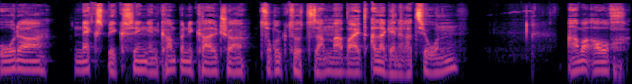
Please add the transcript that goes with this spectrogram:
Oder Next Big Thing in Company Culture, zurück zur Zusammenarbeit aller Generationen. Aber auch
